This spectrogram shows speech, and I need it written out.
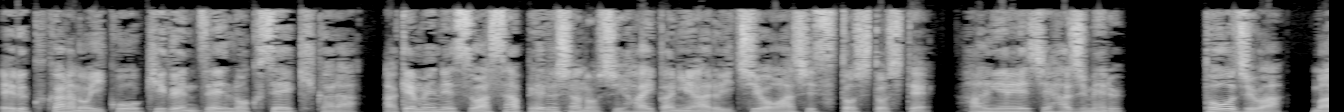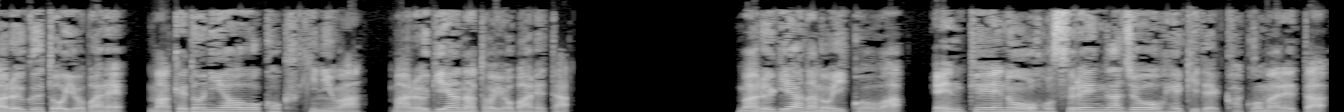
エルクからの移行紀元前6世紀から、アケメネスはサペルシャの支配下にある一オアシス都市として繁栄し始める。当時はマルグと呼ばれ、マケドニア王国期にはマルギアナと呼ばれた。マルギアナの遺構は円形のオホスレンガ城壁で囲まれた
